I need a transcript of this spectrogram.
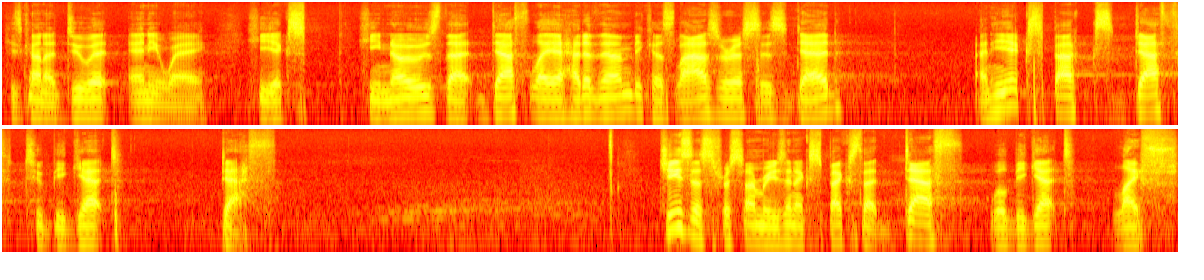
he's gonna do it anyway. He, ex- he knows that death lay ahead of them because Lazarus is dead, and he expects death to beget death. Jesus, for some reason, expects that death will beget life.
